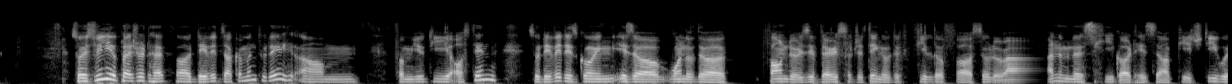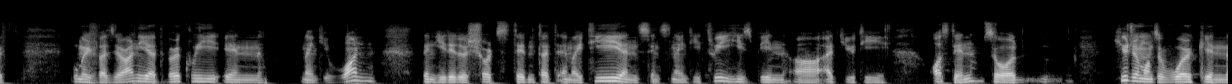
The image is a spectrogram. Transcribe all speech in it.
So it's really a pleasure to have uh, David Zuckerman today um, from UT Austin. So David is going is a one of the founders, if there is such a thing, of the field of uh, pseudo randomness. He got his uh, PhD with Umesh Vazirani at Berkeley in 91. Then he did a short stint at MIT, and since 93 he's been uh, at UT Austin. So huge amounts of work in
